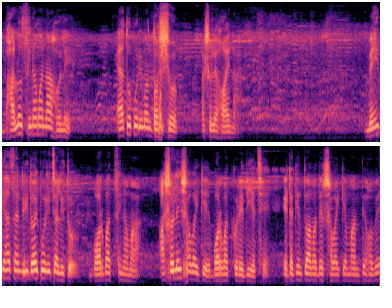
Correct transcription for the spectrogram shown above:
ভালো সিনেমা না হলে এত পরিমাণ দর্শক আসলে হয় না। মেহেদি হাসান হৃদয় পরিচালিত বরবাদ সিনেমা আসলেই সবাইকে বরবাদ করে দিয়েছে। এটা কিন্তু আমাদের সবাইকে মানতে হবে।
